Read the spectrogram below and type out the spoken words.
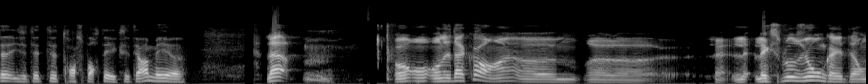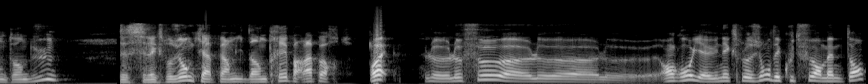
ils étaient transportés, etc. Mais euh, Là, on, on est d'accord. Hein, euh, l'explosion qui a été entendue, c'est- l'explosion qui a permis d'entrer par la porte. le, le feu, le, le, en gros il y a eu une explosion, des coups de feu en même temps,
